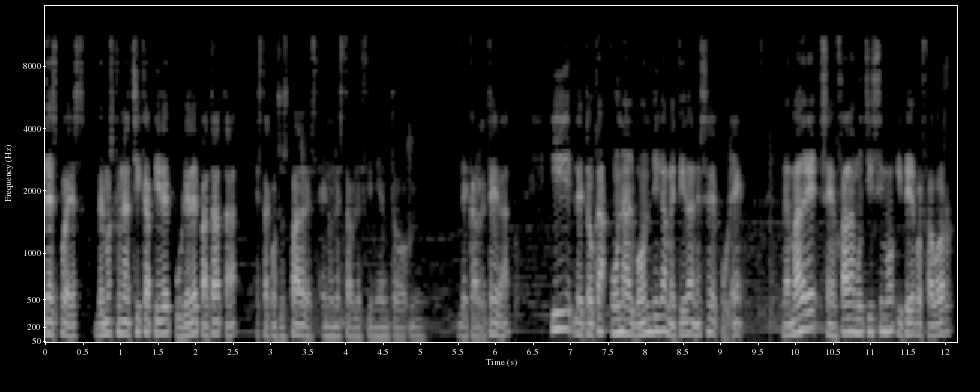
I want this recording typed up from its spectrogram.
Después vemos que una chica pide puré de patata, está con sus padres en un establecimiento mm, de carretera, y le toca una albóndiga metida en ese puré. La madre se enfada muchísimo y pide por favor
